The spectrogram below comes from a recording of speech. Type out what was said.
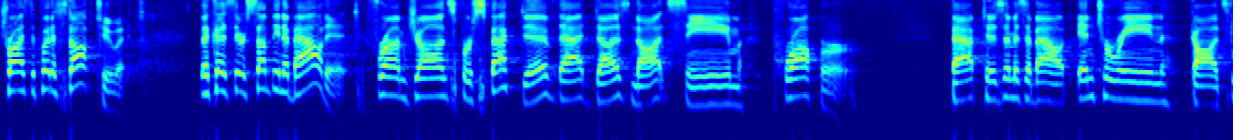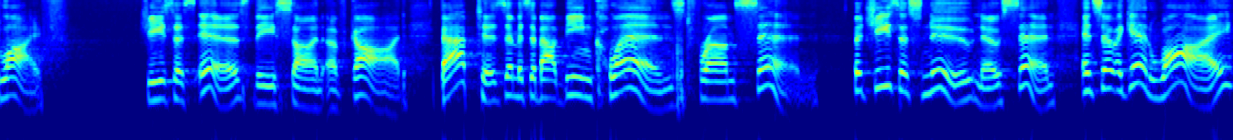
tries to put a stop to it because there's something about it from John's perspective that does not seem proper. Baptism is about entering God's life. Jesus is the Son of God. Baptism is about being cleansed from sin. But Jesus knew no sin. And so, again, why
